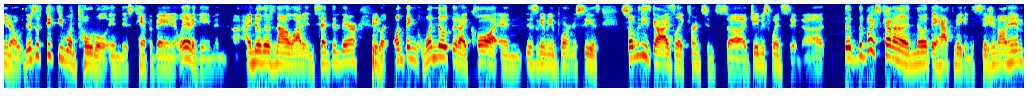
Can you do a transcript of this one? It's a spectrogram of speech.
you know, there's a 51 total in this Tampa Bay and Atlanta game, and I know there's not a lot of incentive there. but one thing, one note that I caught, and this is going to be important to see, is some of these guys, like for instance, uh, Jameis Winston. Uh, the, the Bucs kind of know that they have to make a decision on him.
